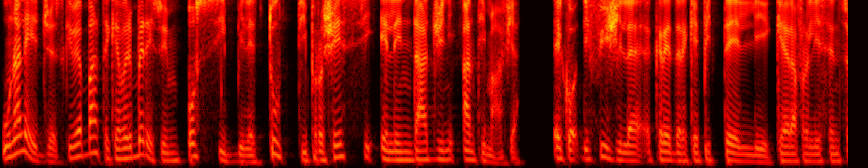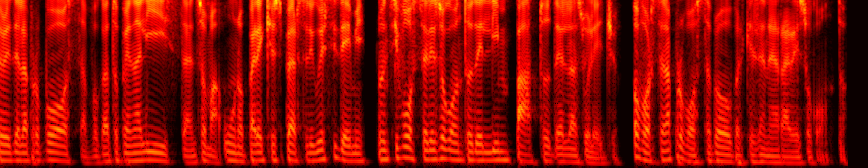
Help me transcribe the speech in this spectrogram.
Una legge, scrive Abate, che avrebbe reso impossibile tutti i processi e le indagini antimafia. Ecco, difficile credere che Pittelli, che era fra gli estensori della proposta, avvocato penalista, insomma uno parecchio esperto di questi temi, non si fosse reso conto dell'impatto della sua legge. O forse l'ha proposta proprio perché se ne era reso conto.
